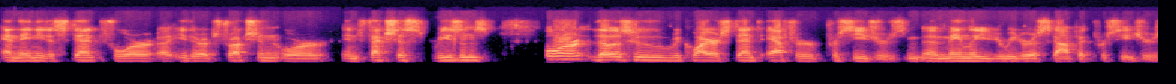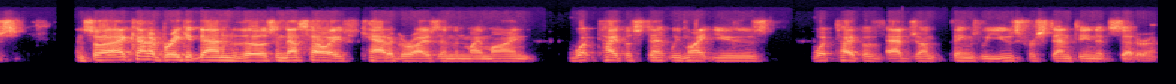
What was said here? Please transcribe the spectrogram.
and they need a stent for uh, either obstruction or infectious reasons or those who require stent after procedures, uh, mainly ureteroscopic procedures. And so I kind of break it down into those, and that's how I categorize them in my mind. What type of stent we might use, what type of adjunct things we use for stenting, et cetera.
